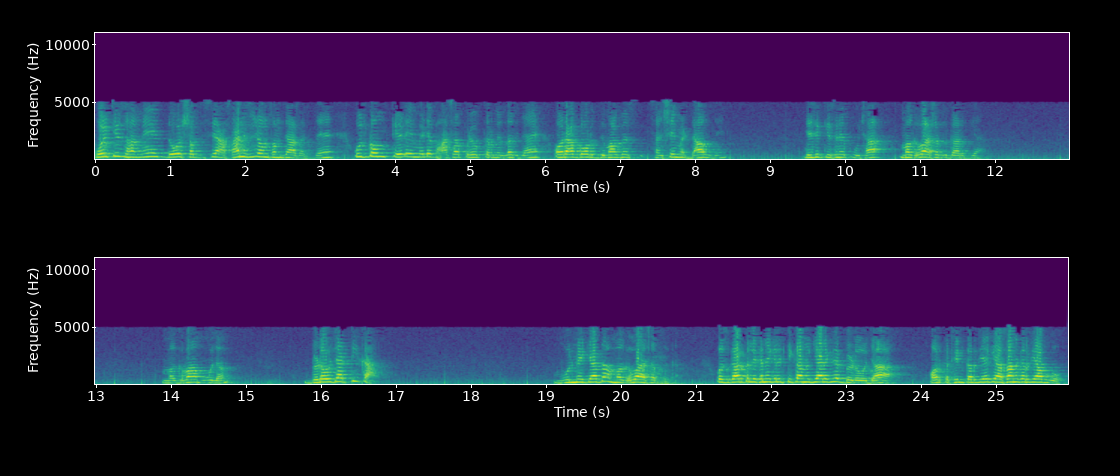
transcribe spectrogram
कोई चीज़ हमें दो शब्द से आसानी से जो हम समझा सकते हैं, उसको हम टेढ़े मेढ़े भाषा प्रयोग करने लग जाएँ और आपको और दिमाग में संशय में डाल दें। जैसे किसने पूछा, मघवा शब्द का अर्थ क्या? मघवा मूलम, बिड़ौजा टीका। मूल में क्या था? मघवा शब्द का। उस अर्थ लिखने के लिए टीका में क्या लिख दिया? बिड़ोजा। और कठिन कर दिया कि आसान कर दिया आपको?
